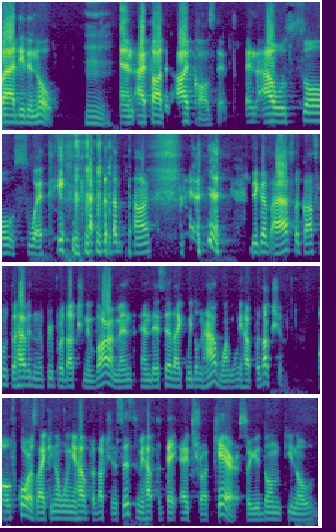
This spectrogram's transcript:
but I didn't know Hmm. and I thought that I caused it. And I was so sweating at that time because I asked the customer to have it in a pre-production environment, and they said like we don't have one, we have production. Of course, like you know, when you have a production system, you have to take extra care so you don't you know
